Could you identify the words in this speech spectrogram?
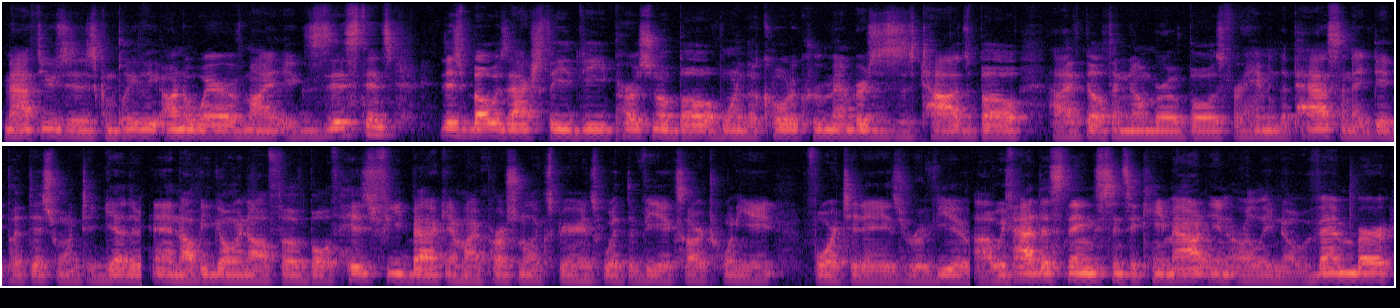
Mathews is completely unaware of my existence. This bow is actually the personal bow of one of the KOTA crew members. This is Todd's bow. I've built a number of bows for him in the past and I did put this one together and I'll be going off of both his feedback and my personal experience with the VXR 28 for today's review. Uh, we've had this thing since it came out in early November,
